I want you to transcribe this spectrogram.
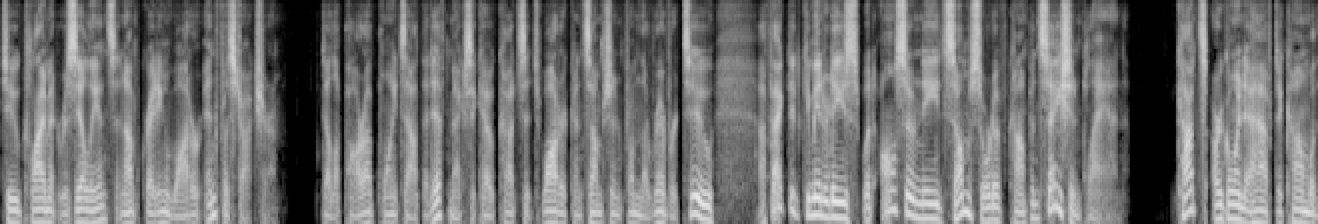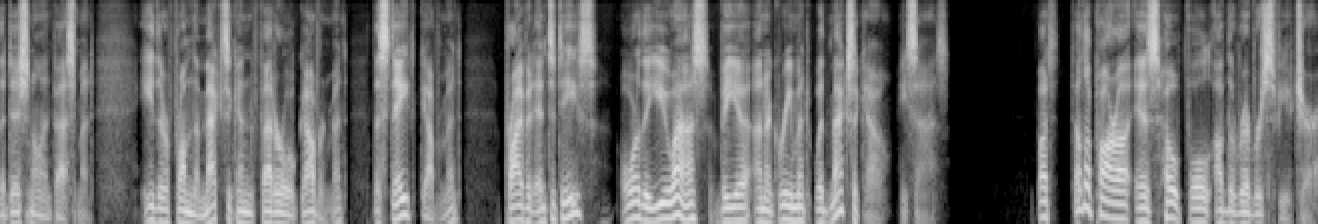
to climate resilience and upgrading water infrastructure. De La Parra points out that if Mexico cuts its water consumption from the river too, affected communities would also need some sort of compensation plan. Cuts are going to have to come with additional investment, either from the Mexican federal government, the state government, private entities, or the U.S. via an agreement with Mexico, he says. But De La Parra is hopeful of the river's future.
